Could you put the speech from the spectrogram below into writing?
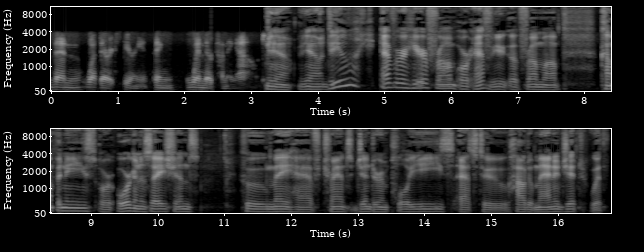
than what they're experiencing when they're coming out. Yeah, yeah. Do you ever hear from or have you uh, from uh, companies or organizations who may have transgender employees as to how to manage it with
